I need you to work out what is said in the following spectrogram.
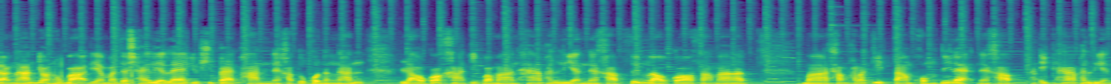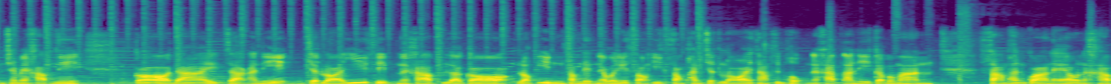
ดังนั้นยอด 6 บาทเนี่ย มันจะใช้เหรียญแรกอยู่ที่ 8,000 นะครับ ทุกคน ดังนั้น เราก็ขาดอีกประมาณ 5,000 เหรียญนะครับ ซึ่งเราก็สามารถมาทำภารกิจตามผมนี่แหละนะครับ อีก 5,000 เหรียญใช่ไหมครับ นี่ ก็ได้จากอันนี้ 720 นะครับ แล้วก็ล็อกอินสำเร็จในวันที่ 2 อีก 2,736 นะครับ อันนี้ก็ประมาณ 3,000 กว่าแล้วนะครับ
